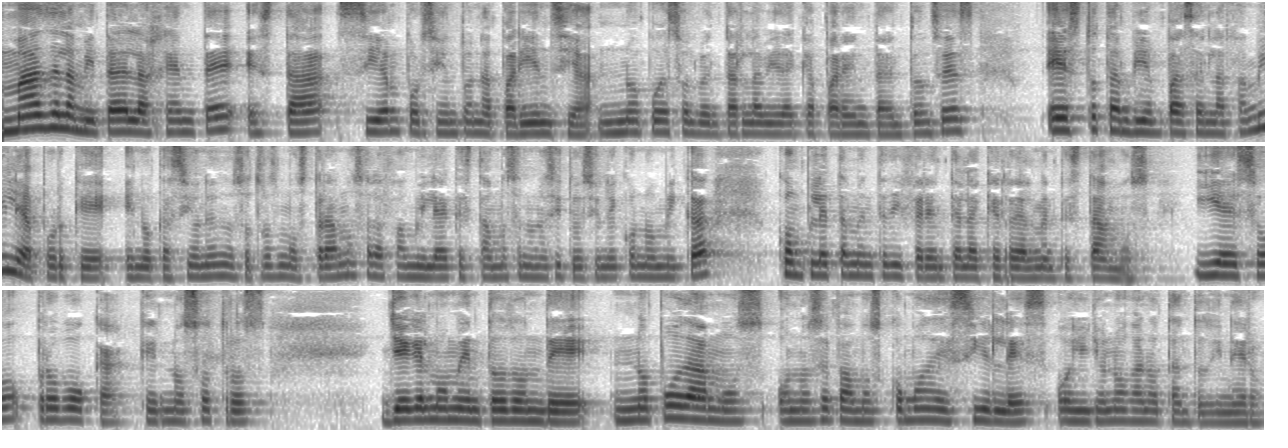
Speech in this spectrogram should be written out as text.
Más de la mitad de la gente está 100% en apariencia, no puede solventar la vida que aparenta. Entonces, esto también pasa en la familia, porque en ocasiones nosotros mostramos a la familia que estamos en una situación económica completamente diferente a la que realmente estamos. Y eso provoca que nosotros llegue el momento donde no podamos o no sepamos cómo decirles, oye, yo no gano tanto dinero,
